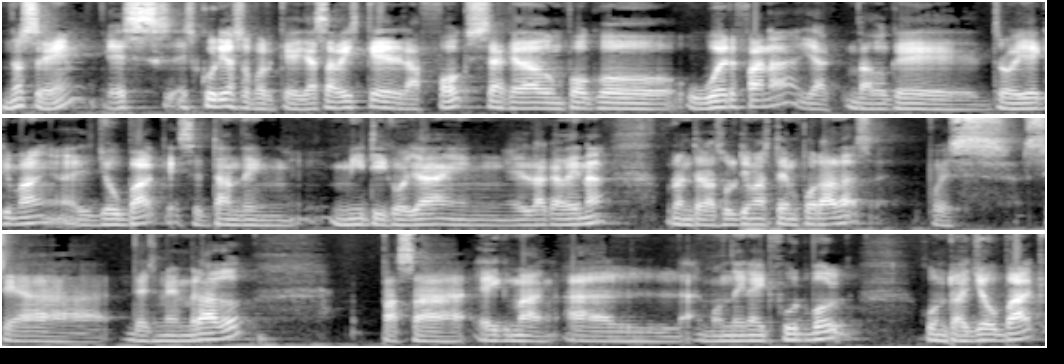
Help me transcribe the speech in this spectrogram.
No sé, es, es, curioso porque ya sabéis que la Fox se ha quedado un poco huérfana, ya, dado que Troy Aikman, eh, Joe Buck, ese tándem mítico ya en, en, la cadena, durante las últimas temporadas, pues se ha desmembrado. Pasa Aikman al, al Monday Night Football junto a Joe Buck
